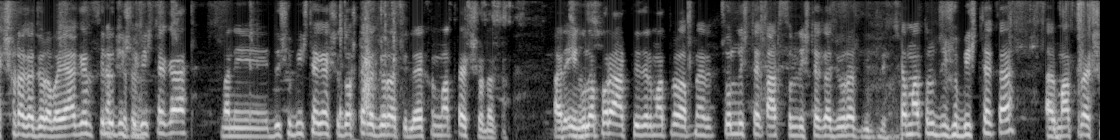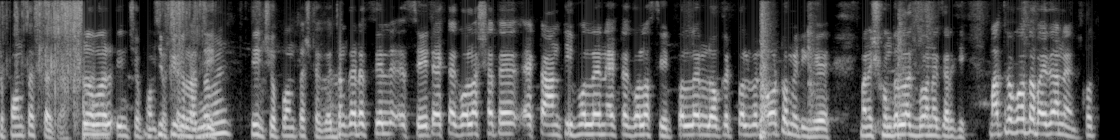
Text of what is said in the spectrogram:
একশো টাকা জোড়া। ভাই আগে ছিল দুশো বিশ টাকা মানে দুশো বিশ টাকা একশো দশ টাকা জোড়া ছিল এখন মাত্র একশো টাকা। আর এগুলা পরে আট পিসের মাত্র আপনার চল্লিশ টাকা আটচল্লিশ টাকা জোড়া বিক্রি। এটা মাত্র দুশো বিশ টাকা আর মাত্র একশো পঞ্চাশ টাকা। তিনশো পঞ্চাশ তিনশো পঞ্চাশ টাকা। সেট একটা গলার সাথে একটা আংটি পরলেন একটা গলা সেট পরলেন লকেট পরলেন অটোমেটিক হয়ে মানে সুন্দর লাগবে অনেক আর কি। মাত্র কত ভাই জানেন? কত?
